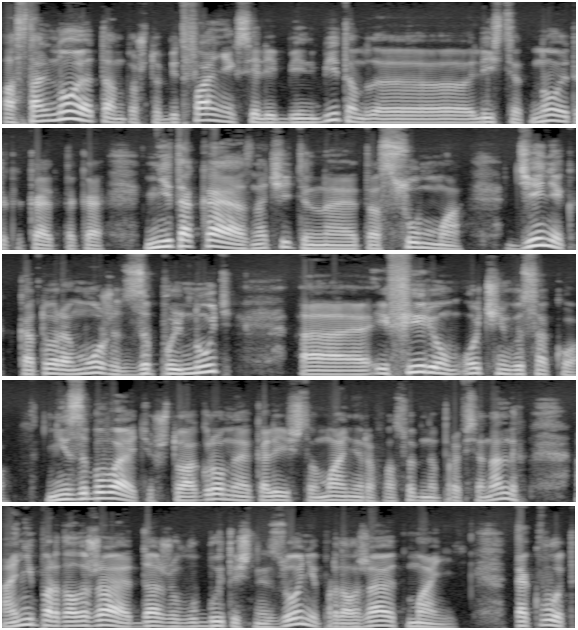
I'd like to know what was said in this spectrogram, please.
Остальное там, то, что Bitfinex или BNB там э, листят, ну это какая-то такая, не такая значительная эта сумма денег, которая может запульнуть э, эфириум очень высоко. Не забывайте, что огромное количество майнеров, особенно профессиональных, они продолжают даже в убыточной зоне, продолжают майнить. Так вот,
